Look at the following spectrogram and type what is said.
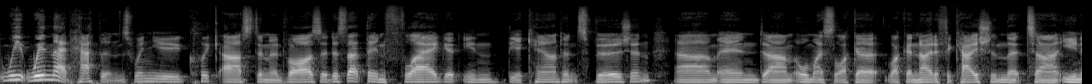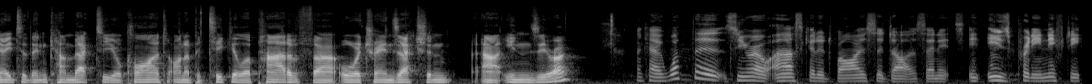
we, when that happens, when you click "Ask an Advisor," does that then flag it in the accountant's version um, and um, almost like a like a notification that uh, you need to then come back to your client on a particular part of or a transaction in Xero? Okay, what the Xero Ask an Advisor does, and it's it is pretty nifty.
